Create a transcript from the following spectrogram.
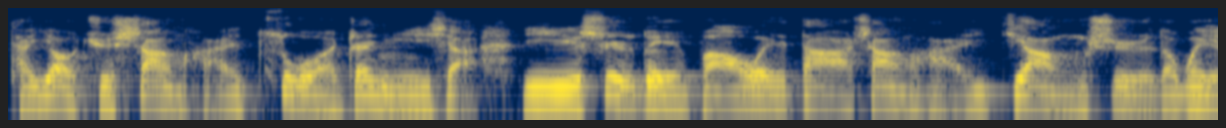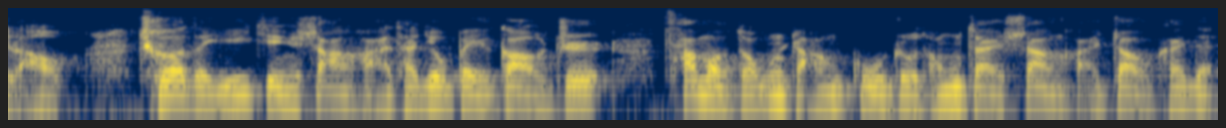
他要去上海坐镇一下，以示对保卫大上海将士的慰劳。车子一进上海，他就被告知，参谋总长顾祝同在上海召开的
